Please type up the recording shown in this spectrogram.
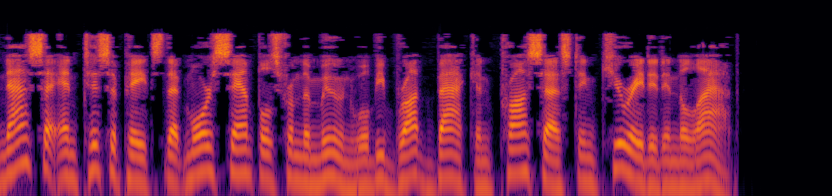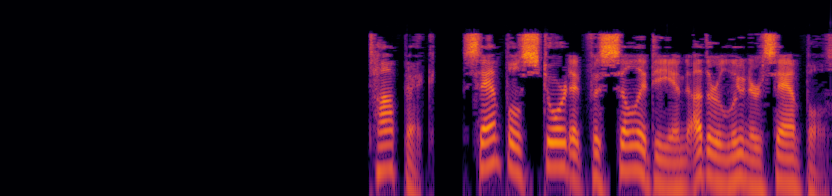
NASA anticipates that more samples from the Moon will be brought back and processed and curated in the lab. Samples stored at facility and other lunar samples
